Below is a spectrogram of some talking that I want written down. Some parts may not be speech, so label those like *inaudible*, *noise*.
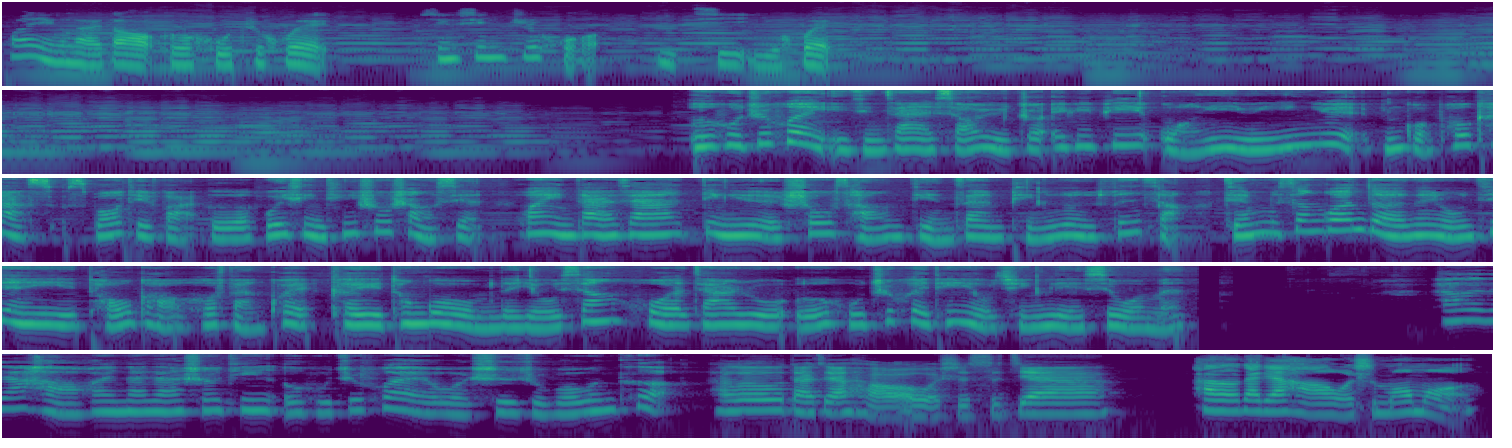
欢迎来到鹅湖之会，星星之火，一期一会。鹅湖之会已经在小宇宙 APP、网易云音乐、苹果 Podcast、Spotify 和微信听书上线，欢迎大家订阅、收藏、点赞、评论、分享。节目相关的内容建议、投稿和反馈，可以通过我们的邮箱或加入鹅湖之会听友群联系我们。Hello，大家好，欢迎大家收听鹅湖之会，我是主播温克。Hello，大家好，我是思佳。Hello，大家好，我是默默。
